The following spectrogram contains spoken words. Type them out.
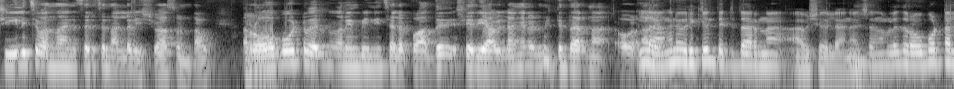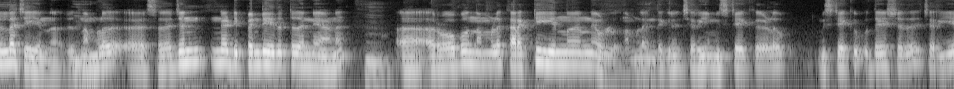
ശീലിച്ച് വന്നതനുസരിച്ച് നല്ല വിശ്വാസം ഉണ്ടാവും. റോബോട്ട് വരുന്നു പറയുമ്പോൾ ഇനി ചിലപ്പോൾ അത് ശരിയാവില്ല. അങ്ങനെ ഒരു തെറ്റിദ്ധാരണ ഇല്ല അങ്ങനെ ഒരിക്കലും തെറ്റിദ്ധാരണ ആവശ്യമില്ല. എന്ന് വെച്ചാൽ നമ്മൾ ഇത് റോബോട്ട് അല്ല ചെയ്യുന്നത് നമ്മൾ സർജനെ ഡിപ്പെൻഡ് ചെയ്തിട്ട് തന്നെയാണ് റോബോ നമ്മൾ കറക്റ്റ് ചെയ്യുന്നതെന്നേ ഉള്ളൂ. നമ്മൾ എന്തെങ്കിലും ചെറിയ മിസ്റ്റേക്കുകൾ മിസ്റ്റേക്ക് ഉദ്ദേശിച്ചത് ചെറിയ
